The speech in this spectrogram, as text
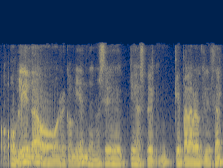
obliga o recomienda, no sé qué, qué palabra utilizar,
